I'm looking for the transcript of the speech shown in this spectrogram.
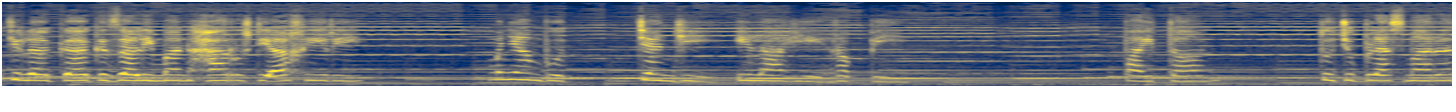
Jelaga kezaliman harus diakhiri, menyambut janji ilahi Rabbi. Python 17 Maret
